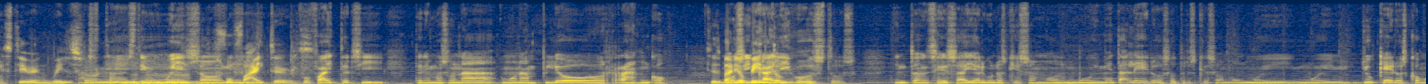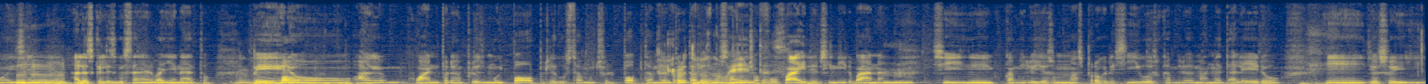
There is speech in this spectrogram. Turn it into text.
Steven Wilson y Steven Wilson, Foo y Fighters. Foo Fighters y tenemos una, un amplio rango es musical y gustos. Entonces hay algunos que somos muy metaleros, otros que somos muy, muy yuqueros, como dicen, a los que les gustan el vallenato. Pero a- Juan, por ejemplo, es muy pop, le gusta mucho el pop también. El pero también los le gusta mucho 90s. Foo Fighters y Nirvana. Sí, y Camilo y yo somos más progresivos, Camilo es más metalero, eh, yo soy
